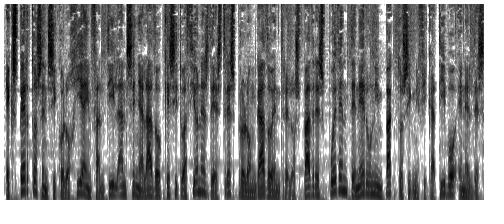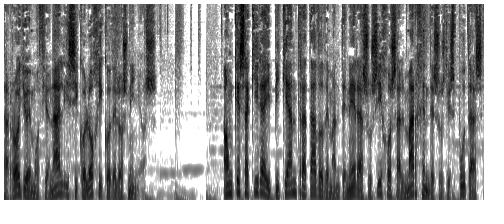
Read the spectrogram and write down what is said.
Expertos en psicología infantil han señalado que situaciones de estrés prolongado entre los padres pueden tener un impacto significativo en el desarrollo emocional y psicológico de los niños. Aunque Shakira y Piqué han tratado de mantener a sus hijos al margen de sus disputas,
